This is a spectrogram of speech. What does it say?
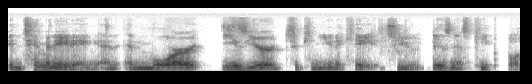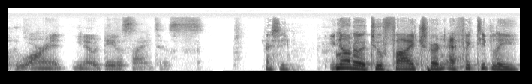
intimidating and, and more easier to communicate to business people who aren't you know data scientists. I see. In order to fight churn effectively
